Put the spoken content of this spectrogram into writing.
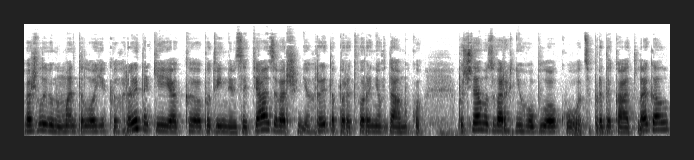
важливі моменти логіки гри, такі як подвійне взяття, завершення гри та перетворення в дамку. Почнемо з верхнього блоку, це предикат Legal,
